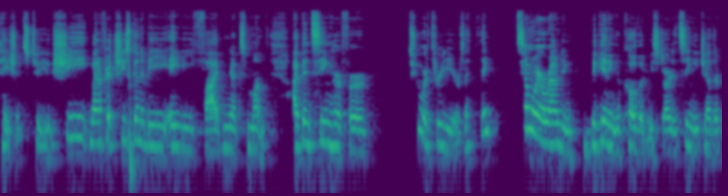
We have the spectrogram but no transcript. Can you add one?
patients to you. She, matter of fact, she's going to be 85 next month. I've been seeing her for two or three years. I think somewhere around in beginning of COVID, we started seeing each other.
